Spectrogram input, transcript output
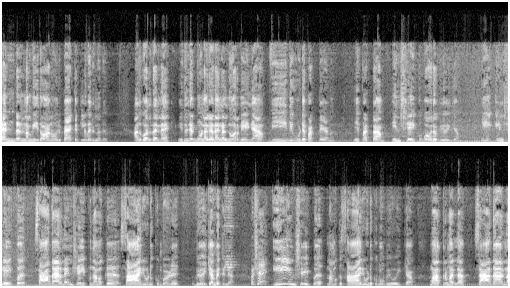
രണ്ടെണ്ണം വീതമാണ് ഒരു പാക്കറ്റിൽ വരുന്നത്. അതുപോലെ തന്നെ ഇതിന്റെ ഗുണഗണങ്ങൾ എന്ന് പറഞ്ഞു കഴിഞ്ഞാൽ വീതി കൂടിയ പട്ടയാണ്. ഈ പട്ട ഇൻഷേപ്പ് പോലെ ഉപയോഗിക്കാം. ഈ ഇൻഷേപ്പ് സാധാരണ ഇൻഷേപ്പ് നമുക്ക് സാരി ഉടുക്കുമ്പോൾ ഉപയോഗിക്കാൻ പറ്റില്ല. പക്ഷെ ഈ ഇൻ ഷേപ്പ് നമുക്ക് സാരി ഉടുക്കുമ്പോൾ ഉപയോഗിക്കാം. മാത്രമല്ല സാധാരണ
